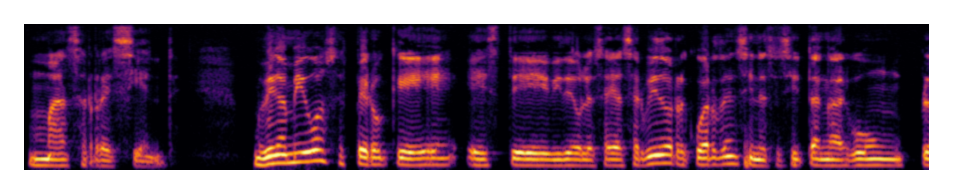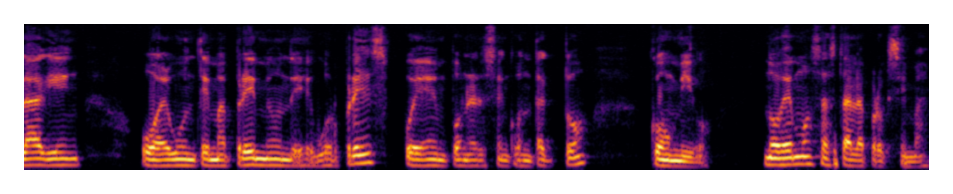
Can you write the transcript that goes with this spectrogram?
más reciente. Muy bien amigos, espero que este video les haya servido. Recuerden, si necesitan algún plugin o algún tema premium de WordPress, pueden ponerse en contacto conmigo. Nos vemos hasta la próxima.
